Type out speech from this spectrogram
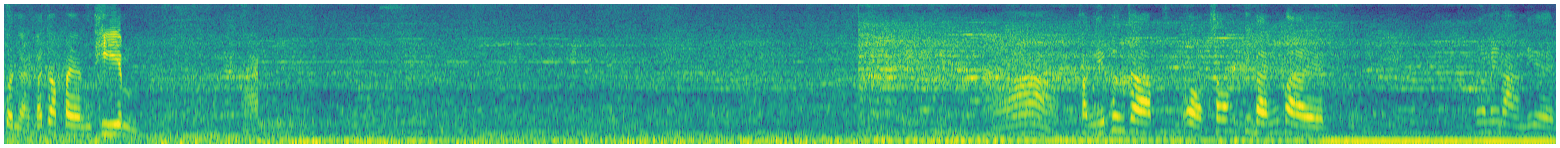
ส่วนใหญ่ก็จะเป็นทีมอ่า อ่าคันนี้เพิ่ง จะออกช่องพี่แบงค์ไป เมื่อไม่นานนี้เอง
